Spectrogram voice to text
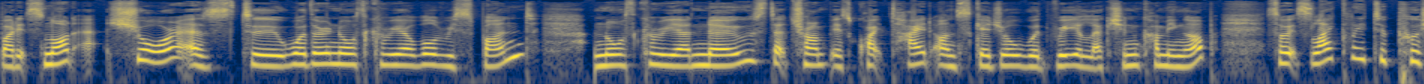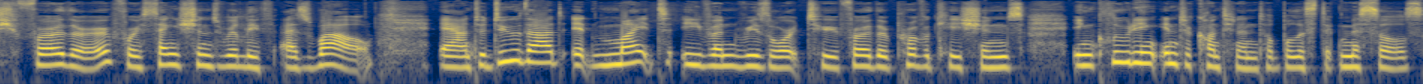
But it's not sure as to whether North Korea will respond. North Korea knows that Trump is quite tight on schedule with re election coming up, so it's likely to push further for sanctions relief as well. And to do that, it might even resort to further provocations, including intercontinental ballistic missiles.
